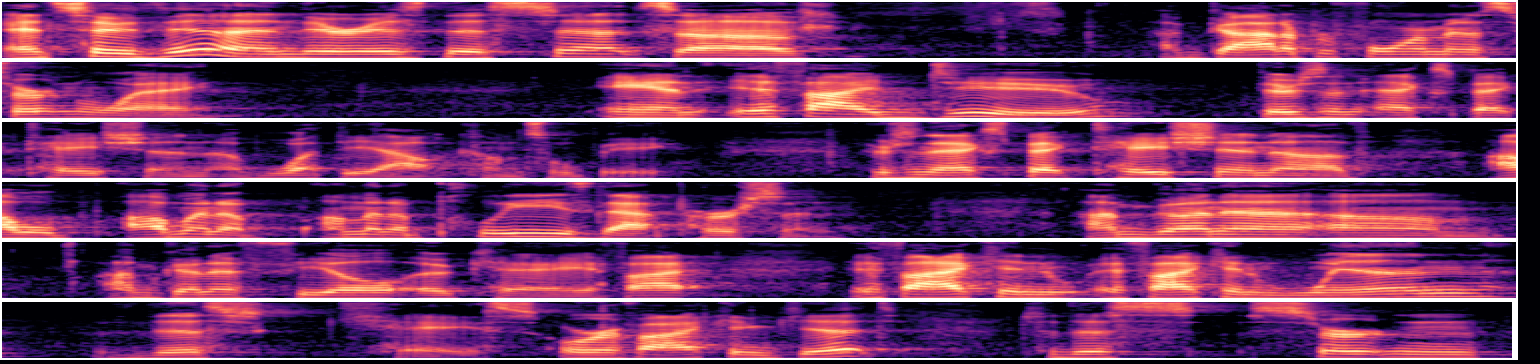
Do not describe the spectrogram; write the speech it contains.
And so then there is this sense of I've got to perform in a certain way. And if I do, there's an expectation of what the outcomes will be. There's an expectation of I will, I'm gonna I'm gonna please that person. I'm gonna um, I'm gonna feel okay if I if I can if I can win this case or if I can get to this certain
